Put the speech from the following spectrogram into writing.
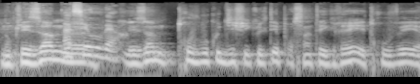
Donc les hommes. Assez ouvert. Les hommes trouvent beaucoup de difficultés pour s'intégrer et trouver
